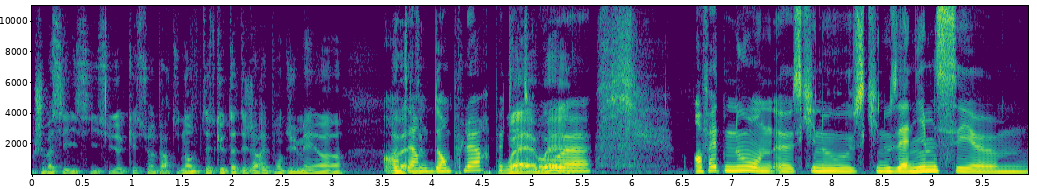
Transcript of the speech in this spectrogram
Je sais pas si, si, si la question est pertinente. Peut-être que tu as déjà répondu, mais euh, En Avec- termes d'ampleur, peut-être Ouais, ou, ouais. euh, En fait, nous, on- euh, ce, qui nous, ce qui nous anime, c'est euh,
